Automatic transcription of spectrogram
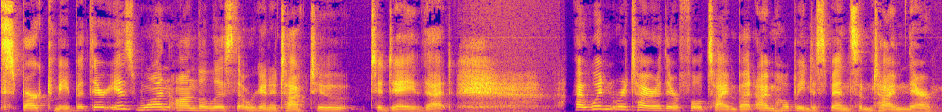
sparked me, but there is one on the list that we're going to talk to today that I wouldn't retire there full time, but I'm hoping to spend some time there.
